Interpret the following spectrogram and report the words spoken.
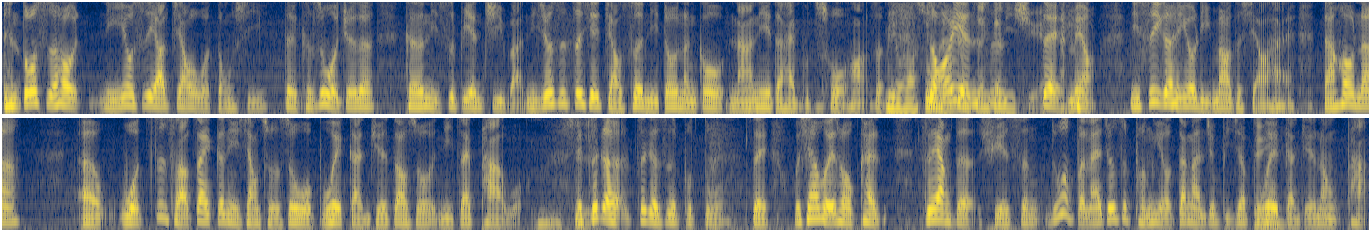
很多时候你又是要教我东西，对，可是我觉得可能你是编剧吧，你就是这些角色你都能够拿捏的还不错哈，是，没有啦，总而言之跟你学。对，没有，你是一个很有礼貌的小孩，然后呢，呃，我至少在跟你相处的时候，我不会感觉到说你在怕我，嗯，哎、是这个这个是不多。对我现在回头看这样的学生，如果本来就是朋友，当然就比较不会感觉那种怕。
